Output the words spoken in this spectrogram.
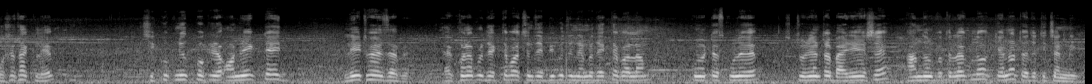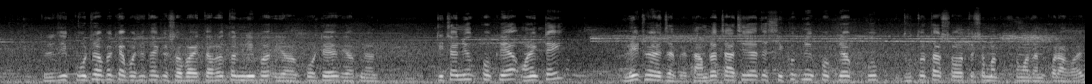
বসে থাকলে শিক্ষক নিয়োগ প্রক্রিয়া অনেকটাই লেট হয়ে যাবে। এখন আপনি দেখতে পাচ্ছেন যে বিগত আমরা দেখতে পেলাম, কোনো একটা স্কুলে স্টুডেন্টরা বাইরে এসে আন্দোলন করতে লাগল, কেন তাদের টিচার নেই? যদি কোর্টের অপেক্ষা বসে থাকে সবাই, তাহলে তো কোর্টে আপনার টিচার নিয়োগ প্রক্রিয়া অনেকটাই লেট হয়ে যাবে। তা আমরা চাচ্ছি যাতে শিক্ষক নিয়োগ প্রক্রিয়া খুব দ্রুততার সহতে সমা- সমাধান করা হয়।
